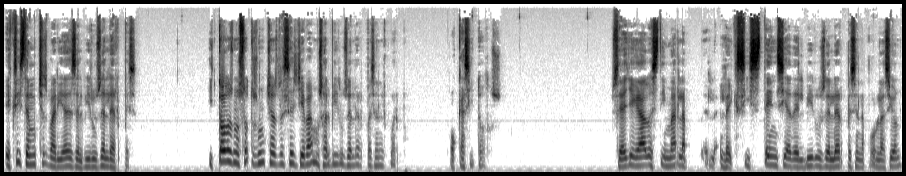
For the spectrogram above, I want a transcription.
existen muchas variedades del virus del herpes y todos nosotros muchas veces llevamos al virus del herpes en el cuerpo, o casi todos. Se ha llegado a estimar la, existencia del virus del herpes en la población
